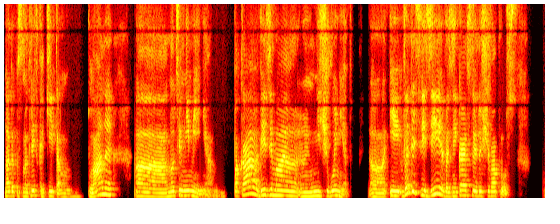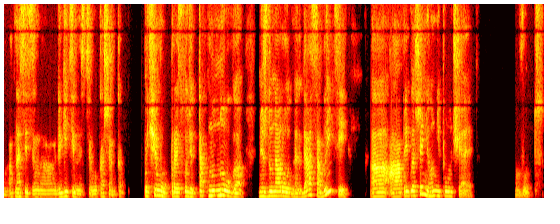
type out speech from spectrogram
Надо посмотреть, какие там планы. А, но тем не менее, пока, видимо, ничего нет. А, и в этой связи возникает следующий вопрос относительно легитимности Лукашенко. Почему происходит так много международных да, событий, а, а приглашение он не получает? Вот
